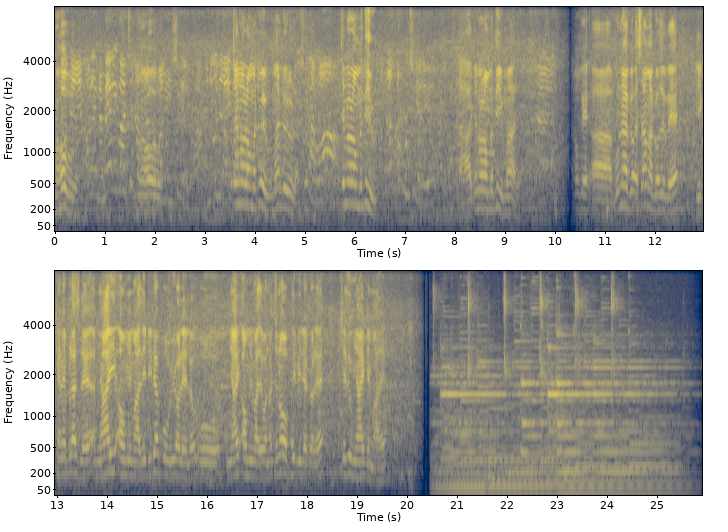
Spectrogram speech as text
မဟုတ်ဘူးဟိုလေနမဲလေးမှချစ်တာတော့ဘာလို့ရှိရလဲကွာအညို့ကြီးကျွန်တော်တော့မတွေ့ဘူးမတွေ့လို့လားရှိတာပါကျွန်တော်တော့မသိဘူးရှိရလေဒါကျွန်တော်တော့မသိဘူးမလားဟုတ်ကဲ့အာခုနကပြောအစမှပြောဆိုပဲဒီ Canal Plus လည်းအများကြီးအောင်မြင်ပါစေဒီထက်ပိုပြီးတော့လည်းဟိုအများကြီးအောင်မြင်ပါစေပေါ့နော်ကျွန်တော်ကိုဖိတ်ပြီးတဲ့အတွက်လည်းကျေးဇူးအများကြီးတင်ပါတယ်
